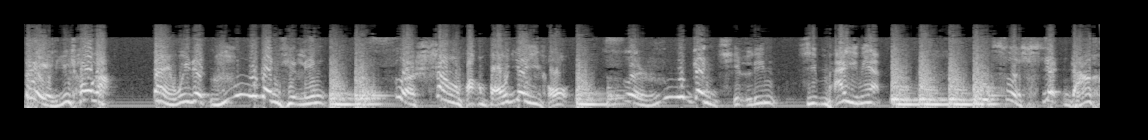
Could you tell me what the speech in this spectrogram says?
代理朝纲。代为人如朕亲临，赐尚方宝剑一口，赐如朕亲临金牌一面，赐先斩后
